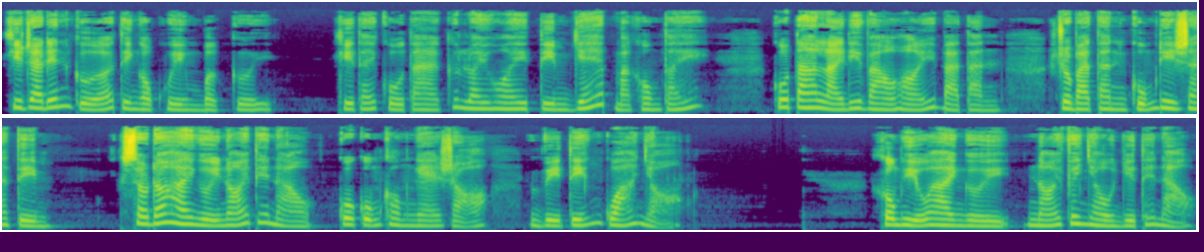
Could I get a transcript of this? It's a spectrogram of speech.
Khi ra đến cửa thì Ngọc Huyền bật cười. Khi thấy cô ta cứ loay hoay tìm dép mà không thấy, Cô ta lại đi vào hỏi bà Thành, Rồi bà Thành cũng đi ra tìm. Sau đó hai người nói thế nào, Cô cũng không nghe rõ, Vì tiếng quá nhỏ. Không hiểu hai người nói với nhau như thế nào.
